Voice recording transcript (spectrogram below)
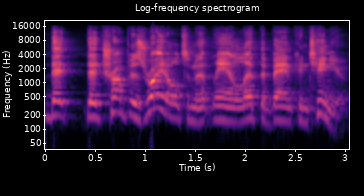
that, that Trump is right ultimately and let the ban continue.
